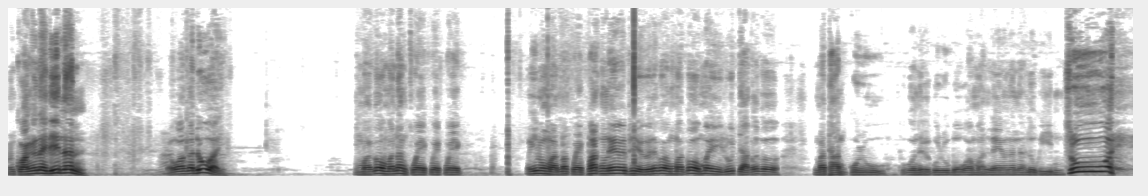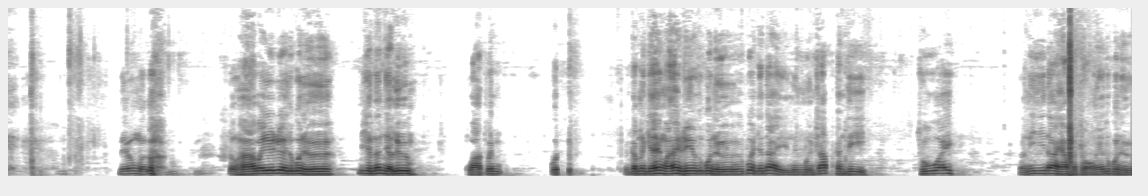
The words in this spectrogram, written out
มันขวางอยู่ในดินนั่นระวังกันด้วยมันก็มานั่งแกวกแกวกแกวกเฮ้มังมันมาแกวกพักแล้วพี่เอ๋แล้วก็มาก็ไม่รู้จักแล้วก็ มาถามกูรู ทุกคนเอ๋กูรูบอกว่ามันแล้วนั่นน่ะลูกหินสวยแล้วมันก็ ต้องหาไปเรื่อยๆทุกคนเหอมิฉะนั้นอย่าลืมขวากเป็นกดเป็นกำลังใจให้มันให้เร็วทุกคนเหอเพื่อจะได้หนึ่งหมื่นซับทันทีสวยตอนนี้ได้ห้าพันสองแล้วทุกคนเหอ๋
